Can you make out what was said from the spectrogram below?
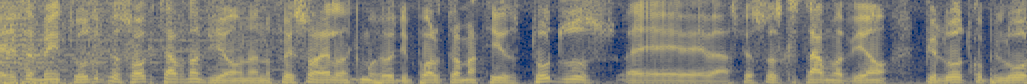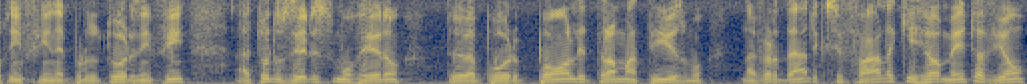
Ele também, todo o pessoal que estava no avião, né? Não foi só ela que morreu de politraumatismo. Todos os é, as pessoas que estavam no avião, piloto, copiloto, enfim, né, produtores, enfim, uh, todos eles morreram uh, por politraumatismo. Na verdade, que se fala é que realmente o avião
